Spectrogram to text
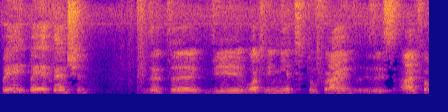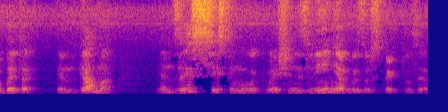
pay, pay attention that uh, we what we need to find this alpha, beta and gamma and this system of equation is linear with respect to them.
